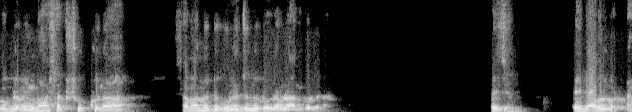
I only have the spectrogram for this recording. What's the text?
প্রোগ্রামিং ভাষা সূক্ষ্ম না, সামান্য একটু ভুলের জন্য প্রোগ্রাম রান করবে না। এই যে, এই ডাবল কোডটা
